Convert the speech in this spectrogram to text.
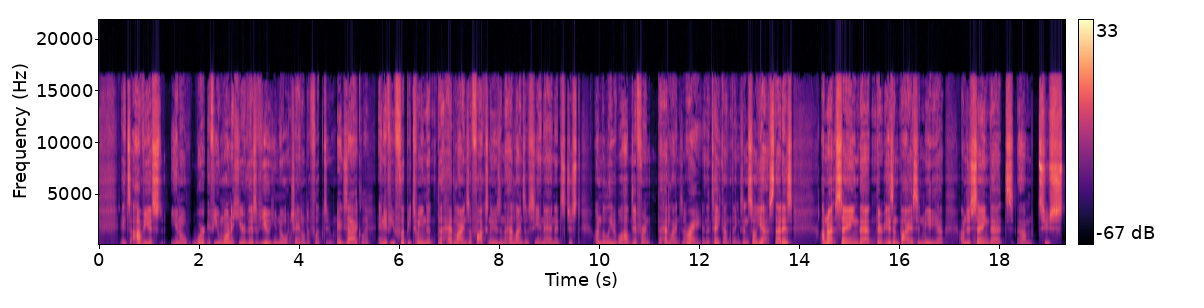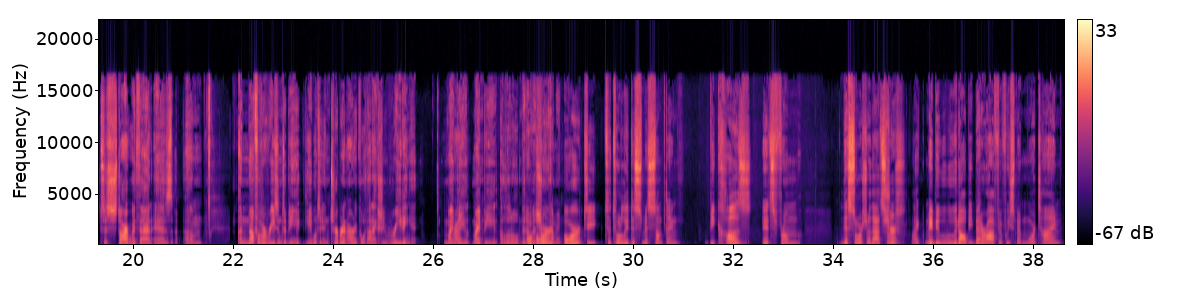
it's obvious, you know, where if you want to hear this view, you know what channel to flip to. right? Exactly. And if you flip between the, the headlines of Fox News and the headlines of CNN, it's just unbelievable how different the headlines are Right. and the take on things. And so, yes, that is. I'm not saying that there isn't bias in media. I'm just saying that um, to to start with that as um, enough of a reason to be able to interpret an article without actually reading it might be might be a little bit of a shortcoming. or to to totally dismiss something because it's from this source or that Sure. source. Like maybe we would all be better off if we spent more time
